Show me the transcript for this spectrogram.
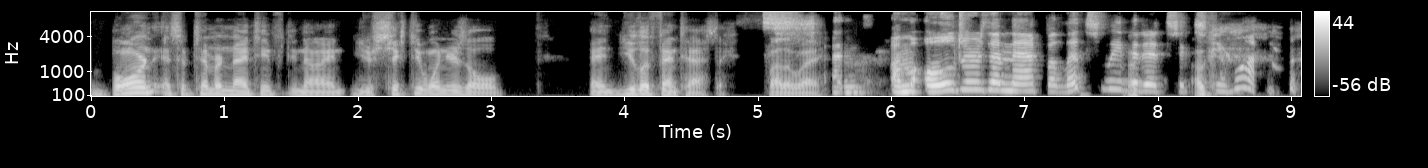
born in September 1959. You're 61 years old, and you look fantastic by the way. I'm I'm older than that, but let's leave it at 61. Okay.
